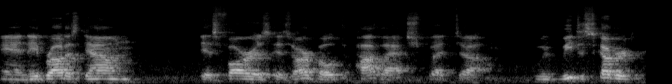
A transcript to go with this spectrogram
and they brought us down as far as, as our boat, the Potlatch. But um, we, we discovered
